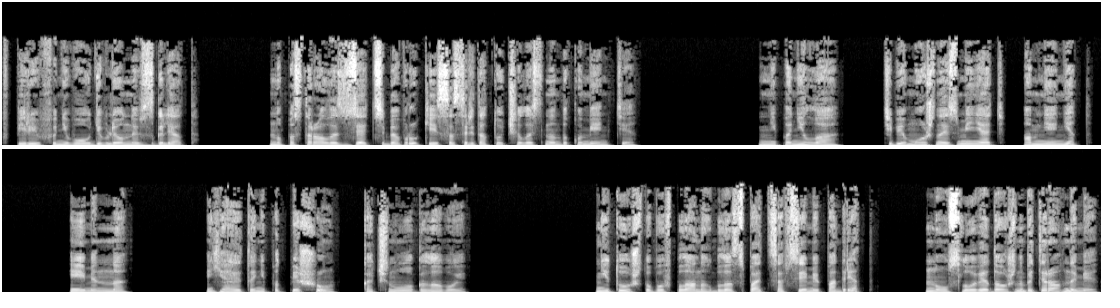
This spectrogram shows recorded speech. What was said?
вперив в него удивленный взгляд, но постаралась взять себя в руки и сосредоточилась на документе. «Не поняла, тебе можно изменять, а мне нет?» «Именно». «Я это не подпишу», — качнула головой. «Не то, чтобы в планах было спать со всеми подряд, но условия должны быть равными.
